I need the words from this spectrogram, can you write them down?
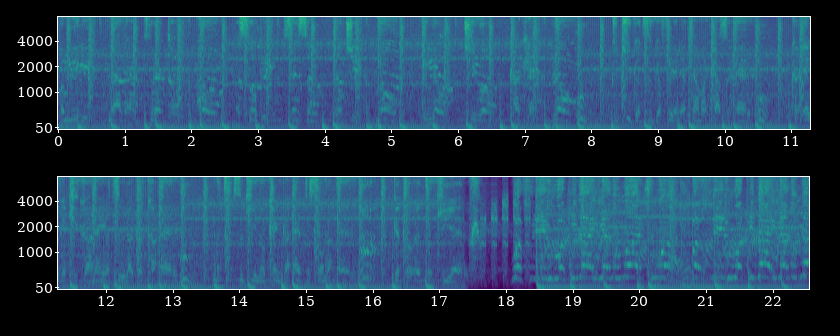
ファミリーラダーストレートホー遊び戦争どっち？もかけろ。口数が増えりゃ弾数減る。替えが利かねえ奴らが帰る。また次の喧嘩へと備える。ゲットへと消える。忘れるわけないあの街は。忘れるわけないあの街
